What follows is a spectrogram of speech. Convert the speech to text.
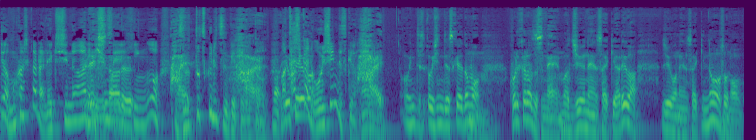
要は昔から歴史のある製品をずっと作り続けてると。はいはい、まあ、まあ、確かに美味しいんですけどね。はい。美味しいんですけれども、うんこれからですね、まあ、10年先、あるいは15年先のその、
